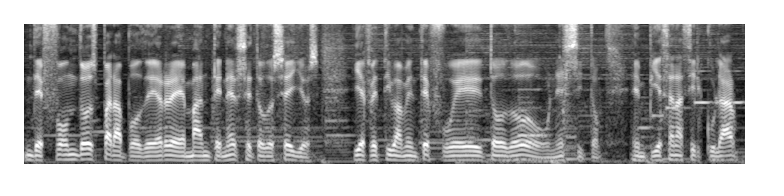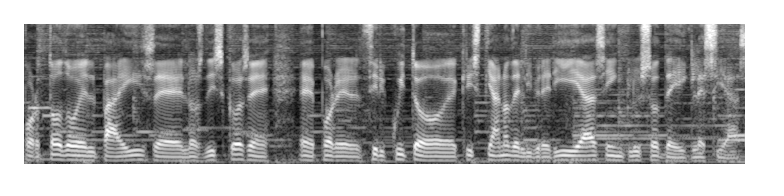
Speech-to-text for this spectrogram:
de fondos para poder eh, mantenerse todos ellos. Y efectivamente fue todo un éxito. Empiezan a circular por todo el país eh, los discos eh, por el circuito cristiano de librerías e incluso de iglesias.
